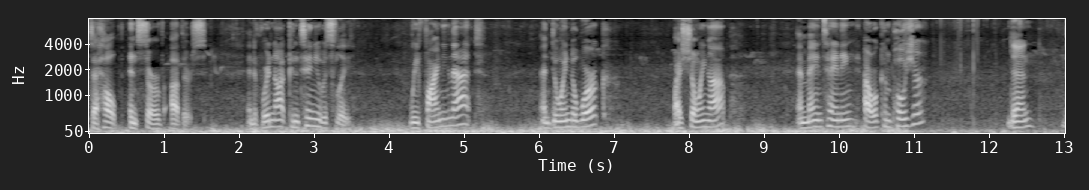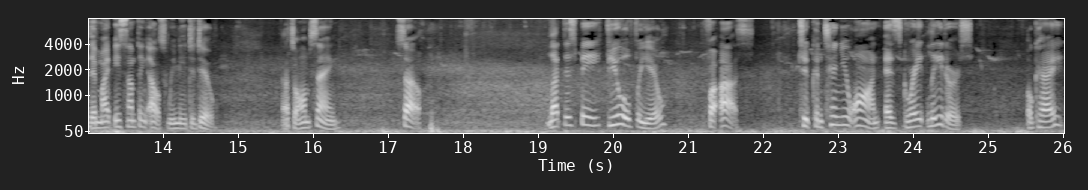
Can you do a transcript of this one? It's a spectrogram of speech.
to help and serve others? And if we're not continuously refining that and doing the work by showing up and maintaining our composure, then there might be something else we need to do. That's all I'm saying. So, let this be fuel for you, for us, to continue on as great leaders, okay?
